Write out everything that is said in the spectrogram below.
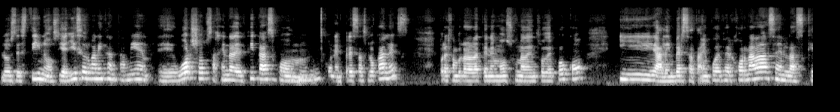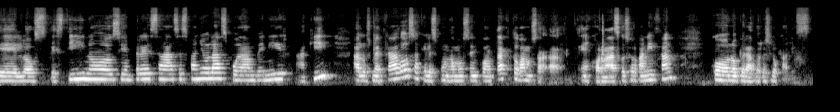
los destinos y allí se organizan también eh, workshops, agenda de citas con, empresas locales. Por ejemplo, ahora tenemos una dentro de poco y a la inversa también puede haber jornadas en las que los destinos y empresas españolas puedan venir aquí a los mercados a que les pongamos en contacto, vamos a, en jornadas que se organizan con operadores locales.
